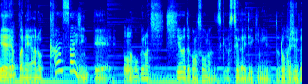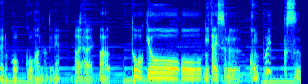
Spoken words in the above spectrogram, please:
いや、やっぱね、あの、関西人って、うんまあ、僕の父父親とかもそうなんですけど、世代的に言うとはい60代の後,、後半なんでね。はいはい。あの、東京に対するコンプレックス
